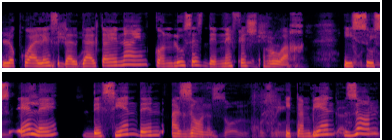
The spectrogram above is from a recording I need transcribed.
lo cual es Galgalta Enaim con luces de Nefesh Ruach. Y sus L descienden a Zon. Y también Zon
